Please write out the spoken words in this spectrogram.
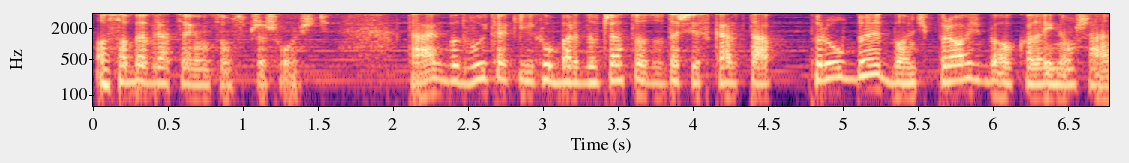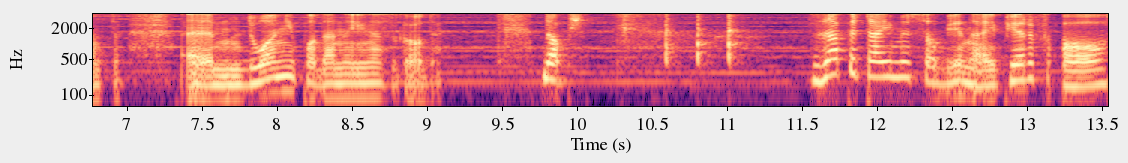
osobę wracającą z przeszłości. Tak, bo dwójka kielichów bardzo często to też jest karta próby bądź prośby o kolejną szansę. Dłoni podanej na zgodę. Dobrze. Zapytajmy sobie najpierw o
